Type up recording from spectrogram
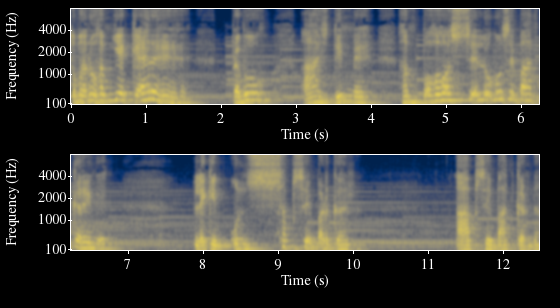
तो मानो हम ये कह रहे हैं, प्रभु आज दिन में हम बहुत से लोगों से बात करेंगे, लेकिन उन सबसे बढ़कर आपसे बात करना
